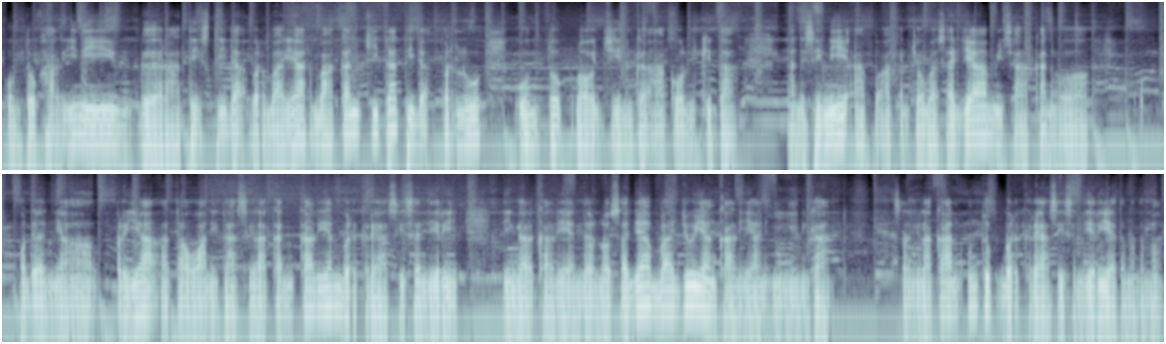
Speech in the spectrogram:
Untuk hal ini gratis, tidak berbayar, bahkan kita tidak perlu untuk login ke akun kita. Nah, di sini aku akan coba saja misalkan oh, modelnya pria atau wanita silakan kalian berkreasi sendiri. Tinggal kalian download saja baju yang kalian inginkan. Silakan untuk berkreasi sendiri ya teman-teman.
